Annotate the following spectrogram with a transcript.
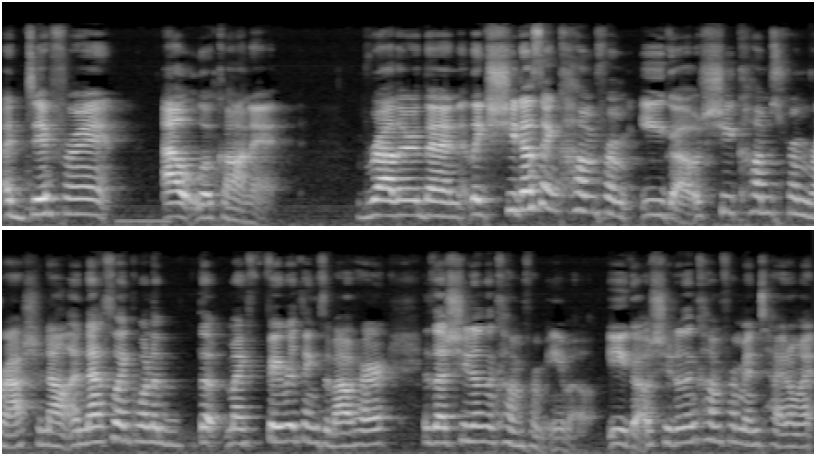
a different outlook on it rather than like she doesn't come from ego. She comes from rationale. And that's like one of the my favorite things about her is that she doesn't come from ego ego. She doesn't come from entitlement.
